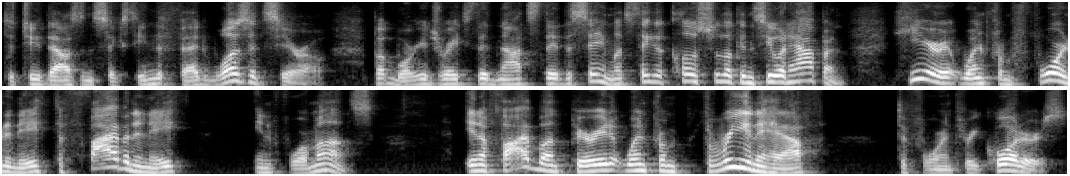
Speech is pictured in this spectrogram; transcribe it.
to 2016, the Fed was at zero, but mortgage rates did not stay the same. Let's take a closer look and see what happened. Here, it went from four and an eighth to five and an eighth in four months. In a five month period, it went from three and a half to four and three quarters.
